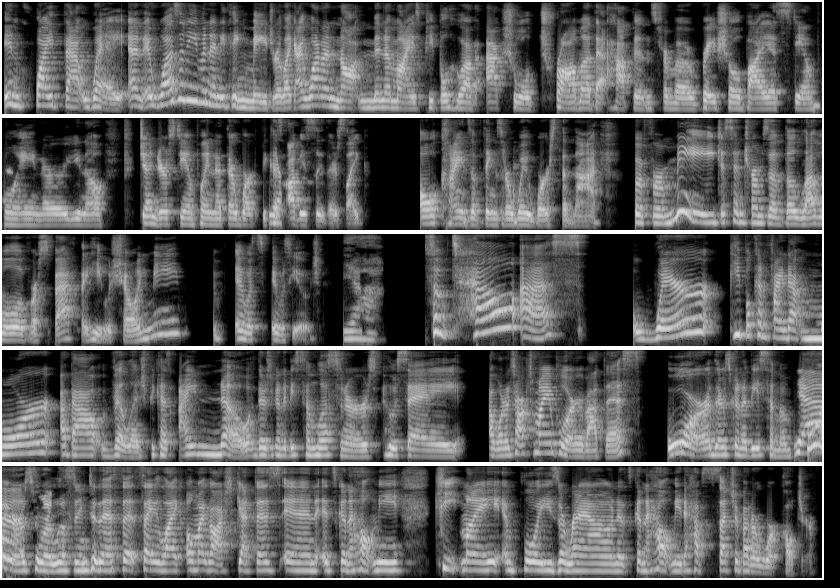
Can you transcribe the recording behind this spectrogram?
in quite that way. And it wasn't even anything major. Like, I want to not minimize people who have actual trauma that happens from a racial bias standpoint or, you know, gender standpoint at their work, because yeah. obviously there's like all kinds of things that are way worse than that. But for me, just in terms of the level of respect that he was showing me, it was it was huge. Yeah. So tell us where people can find out more about Villyge because I know there's going to be some listeners who say I want to talk to my employer about this or there's going to be some employers yeah. who are listening to this that say like oh my gosh get this in it's going to help me keep my employees around it's going to help me to have such a better work culture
